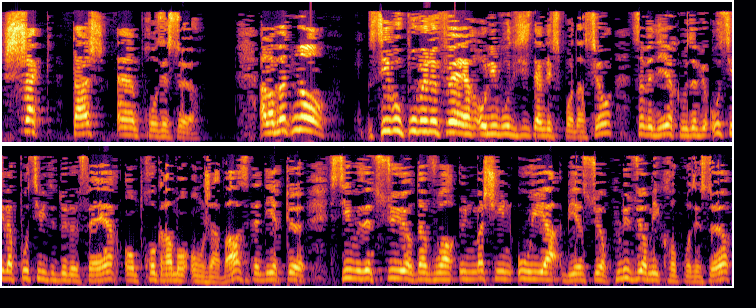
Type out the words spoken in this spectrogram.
chaque tâche un processeur. Alors maintenant, si vous pouvez le faire au niveau du système d'exploitation, ça veut dire que vous avez aussi la possibilité de le faire en programmant en Java. C'est-à-dire que si vous êtes sûr d'avoir une machine où il y a bien sûr plusieurs microprocesseurs,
